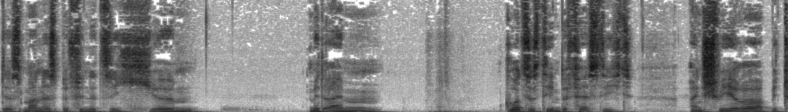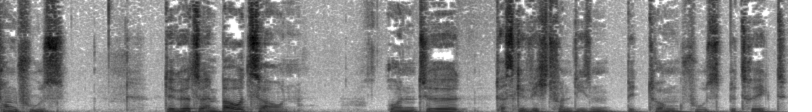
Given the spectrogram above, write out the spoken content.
des Mannes befindet sich ähm, mit einem Gurtsystem befestigt, ein schwerer Betonfuß, der gehört zu einem Bauzaun. Und äh, das Gewicht von diesem Betonfuß beträgt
